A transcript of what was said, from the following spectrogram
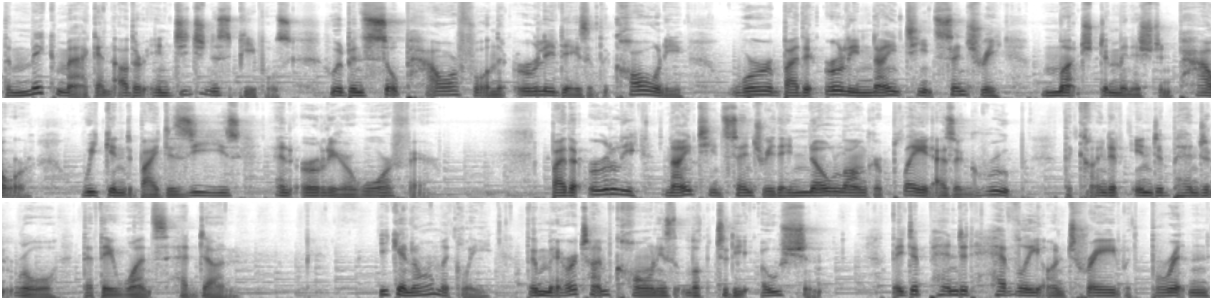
The Micmac and other indigenous peoples who had been so powerful in the early days of the colony were, by the early 19th century, much diminished in power, weakened by disease and earlier warfare. By the early 19th century, they no longer played as a group the kind of independent role that they once had done. Economically, the maritime colonies looked to the ocean. They depended heavily on trade with Britain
